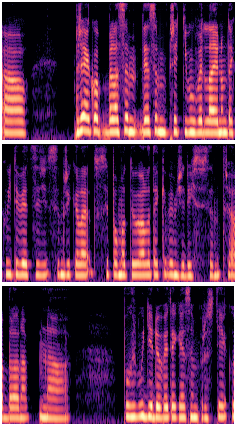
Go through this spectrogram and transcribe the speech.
a Protože jako byla jsem, já jsem předtím uvedla jenom takové ty věci, že jsem říkala, co si pamatuju, ale taky vím, že když jsem třeba byla na, na pohřbu dědovi, tak já jsem prostě jako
